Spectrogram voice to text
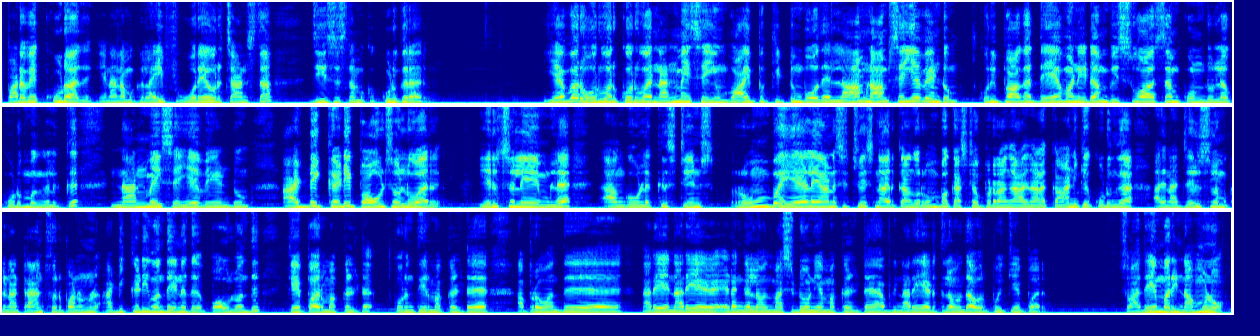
படவே கூடாது. ஏன்னா நமக்கு லைஃப் ஒரே ஒரு சான்ஸ் தான் ஜீசஸ் நமக்கு கொடுக்குறாரு. எவர் ஒருவருக்கொருவர் நன்மை செய்யும் வாய்ப்பு கிட்டும் போதெல்லாம் நாம் செய்ய வேண்டும். குறிப்பாக தேவனிடம் விசுவாசம் கொண்டுள்ள குடும்பங்களுக்கு நன்மை செய்ய வேண்டும். அடிக்கடி பவுல் சொல்லுவார் எருசலேமில் அங்கே உள்ள கிறிஸ்டியன்ஸ் ரொம்ப ஏழையான சுச்சுவேஷனாக இருக்காங்க ரொம்ப கஷ்டப்படுறாங்க. அதனால் காணிக்க கொடுங்க. அதை நான் ஜெருசலமுக்கு நான் டிரான்ஸ்ஃபர் பண்ணணும்னு அடிக்கடி வந்து என்னது பவுல் வந்து கேட்பார் மக்கள்கிட்ட குருந்தீர் மக்கள்கிட்ட அப்புறம் வந்து நிறைய நிறைய இடங்கள்ல வந்து மசிடோனியா மக்கள்கிட்ட அப்படி நிறைய இடத்துல வந்து அவர் போய் கேட்பார். ஸோ அதே மாதிரி நம்மளும்.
